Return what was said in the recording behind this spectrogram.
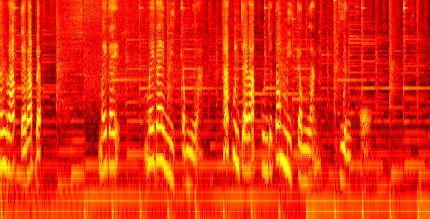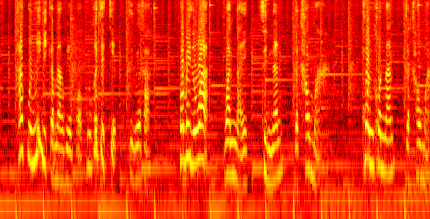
ทั้งรับแต่รับแบบไม่ได้ไม่ได้มีกำลัง ถ้าคุณจะรับคุณจะต้องมีกำลังเพียงพอ ถ้าคุณไม่มีกำลังเพียงพอ คุณก็จะเจ็บจริงไหมคะเพราะไม่รู้ว่าวันไหนสิ่งนั้นจะเข้ามา คนคนนั้นจะเข้ามา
